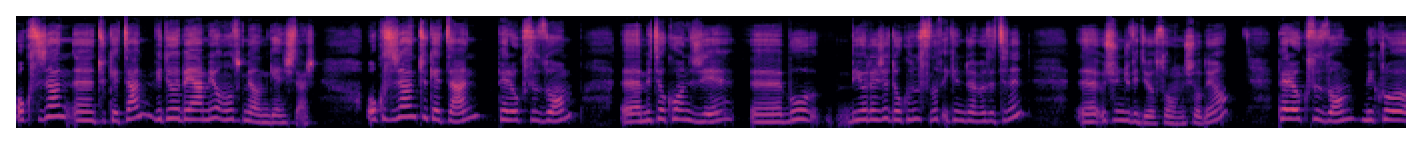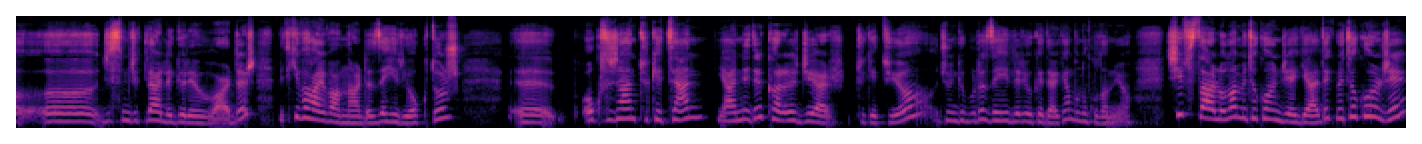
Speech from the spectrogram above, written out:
Oksijen e, tüketen videoyu beğenmeyi unutmayalım gençler. Oksijen tüketen peroksizom, e, mitokondri e, bu biyoloji 9. sınıf 2. dönem özetinin 3. videosu olmuş oluyor. Peroksizom mikro e, cisimciklerle görevi vardır. Bitki ve hayvanlarda zehir yoktur. E, oksijen tüketen yani nedir? Karaciğer tüketiyor. Çünkü burada zehirleri yok ederken bunu kullanıyor. Çift starlı olan mitokondriye geldik. Mitokondri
